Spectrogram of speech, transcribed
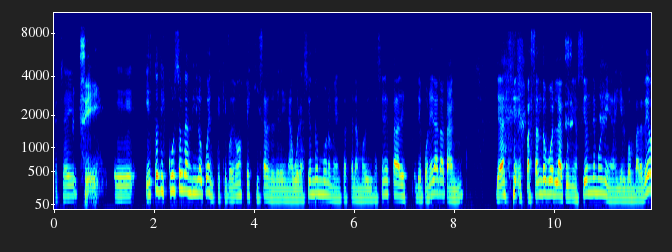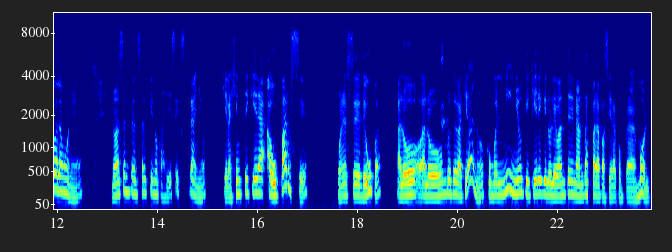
¿cachai? Sí, Eh, y estos discursos grandilocuentes que podemos pesquisar desde la inauguración de un monumento hasta las movilizaciones para de- deponer a Tatán, ya pasando por la acuñación de monedas y el bombardeo a la moneda, nos hacen pensar que nos parece extraño que la gente quiera auparse, ponerse de upa, a, lo- a los hombros de Baquedano, como el niño que quiere que lo levanten en andas para pasear a comprar al mall.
